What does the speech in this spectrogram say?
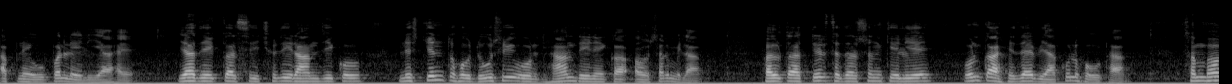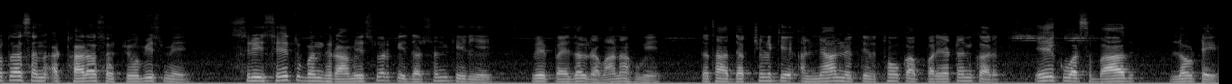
अपने ऊपर ले लिया है। यह देखकर श्री छुदी राम जी को निश्चिंत हो दूसरी ओर ध्यान देने का अवसर मिला। फलतः तीर्थ दर्शन के लिए उनका हृदय व्याकुल हो उठा। संभवतः सन 1824 में श्री सेतुबंध रामेश्वर के दर्शन के लिए वे पैदल रवाना हुए। तथा दक्षिण के अन्यान्य तीर्थों का पर्यटन कर एक वर्ष बाद लौटे।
